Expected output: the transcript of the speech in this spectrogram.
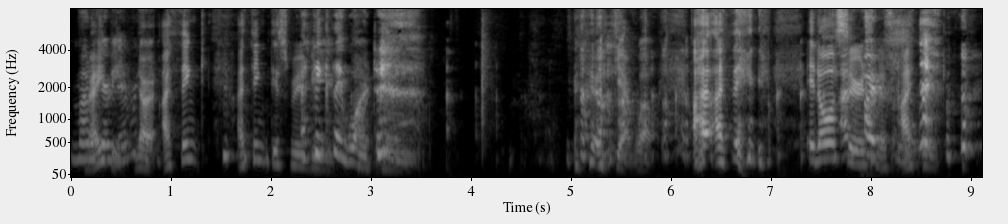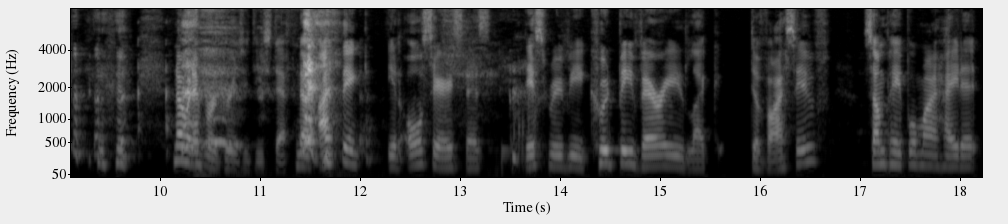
Might maybe agree with no. I think I think this movie. I think they won't. be- yeah, well, I, I think in all seriousness, I hopeful. think no one ever agrees with you, Steph. No, I think in all seriousness, this movie could be very like divisive. Some people might hate it,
